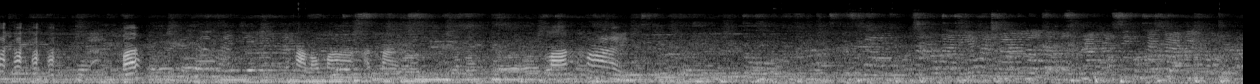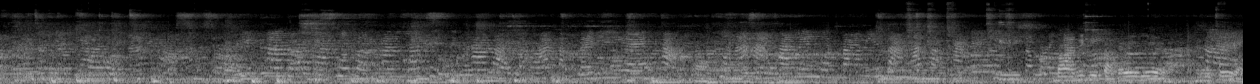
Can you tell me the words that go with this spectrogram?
ไปนี่ค่ะเรามาอันใหม่ร้านไทยทั่วประเทศละ45บาทสามารถตักได้เรื่อยๆค่ะส่วนอาหารทานเล่นบนบาร์นี่สามารถตักทานได้เองสบายบาร์นี่คือตักได้เรื่อยๆเหรอไม่ใช่เหรอ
